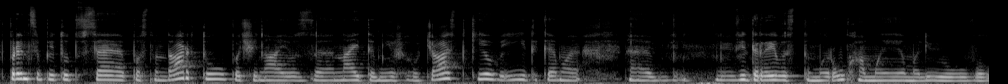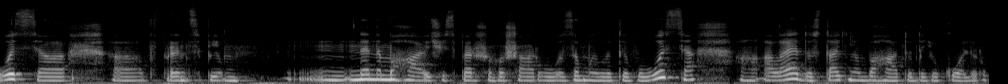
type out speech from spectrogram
в принципі, тут все по стандарту. Починаю з найтемніших участків і такими е, відривистими рухами малюю волосся. Е, в принципі, не намагаючись першого шару замилити волосся, але достатньо багато даю кольору.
